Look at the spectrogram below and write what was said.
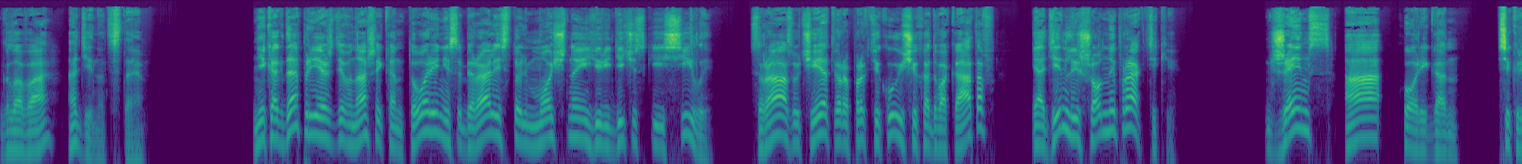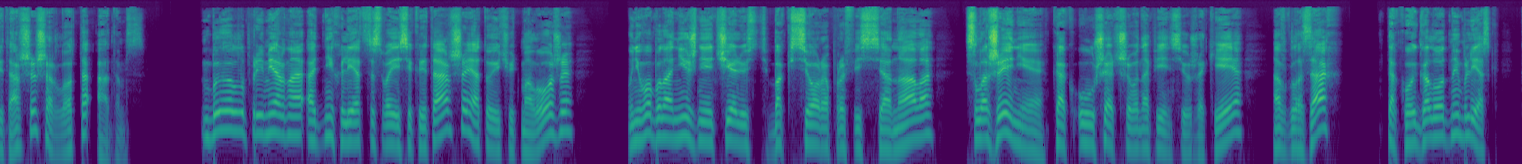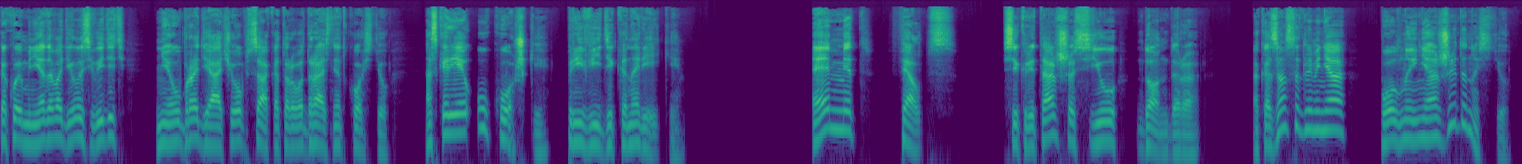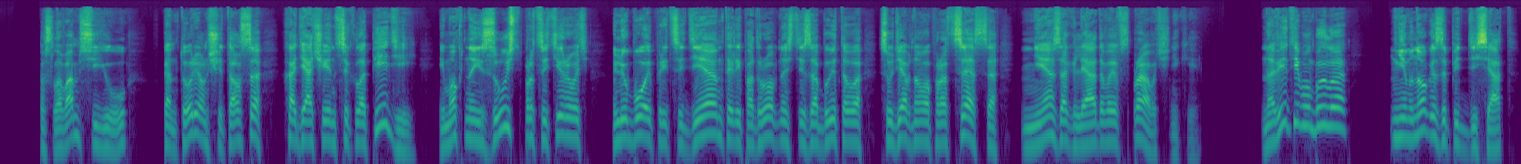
Глава одиннадцатая Никогда прежде в нашей конторе не собирались столь мощные юридические силы. Сразу четверо практикующих адвокатов и один лишенный практики. Джеймс А. Кориган, секретарша Шарлотта Адамс. Был примерно одних лет со своей секретаршей, а то и чуть моложе. У него была нижняя челюсть боксера-профессионала, сложение, как у ушедшего на пенсию жакея, а в глазах такой голодный блеск, какой мне доводилось видеть не у бродячего пса, которого дразнят костью, а скорее у кошки при виде канарейки. Эммет Фелпс, секретарша Сью Дондера, оказался для меня полной неожиданностью. По словам Сью, в конторе он считался ходячей энциклопедией и мог наизусть процитировать любой прецедент или подробности забытого судебного процесса, не заглядывая в справочники. На вид ему было немного за пятьдесят,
